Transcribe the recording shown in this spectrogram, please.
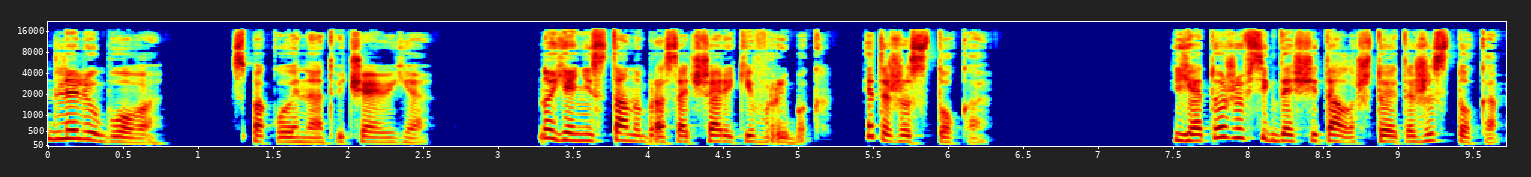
«Для любого», — спокойно отвечаю я. «Но я не стану бросать шарики в рыбок. Это жестоко». Я тоже всегда считала, что это жестоко.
